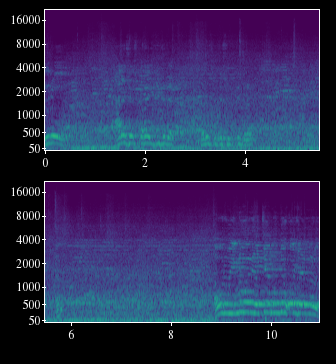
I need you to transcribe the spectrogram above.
ಇವರು ಆರ್ ಎಸ್ ಎಸ್ ಪರ ಇದ್ದಿದ್ರೆ ಮನುಸ್ಮೃತಿ ಸುತ್ತಿದ್ರೆ. ಅವರು ಇನ್ನೂ ಒಂದು ಹೆಜ್ಜೆ ಮುಂದೆ ಹೋಗಿ ಹೇಳಿದ್ರು,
